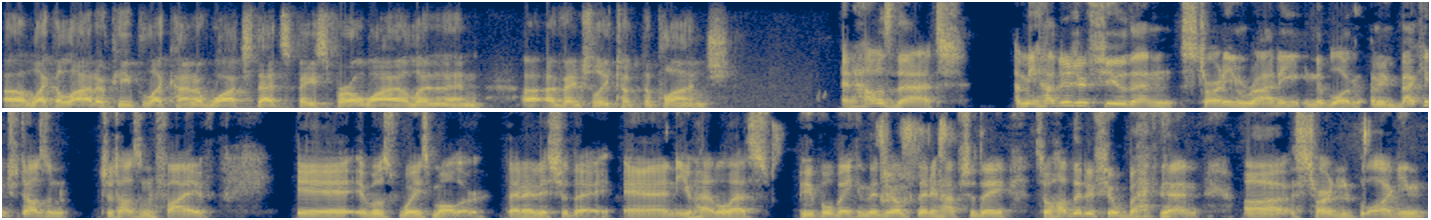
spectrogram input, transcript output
uh, like a lot of people, I kind of watched that space for a while and then uh, eventually took the plunge. And how was that? I mean, how did you feel then starting writing in the blog? I mean, back in 2000, 2005, it, it was way smaller than it is today. And you had less people making the jump than you have today. So how did it feel back then, uh, started blogging?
